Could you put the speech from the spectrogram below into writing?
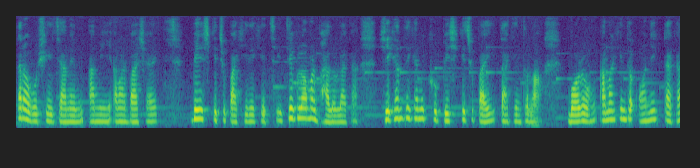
তারা অবশ্যই জানেন আমি আমার বাসায় বেশ কিছু পাখি রেখেছি যেগুলো আমার ভালো লাগা। সেখান থেকে আমি খুব বেশি কিছু পাই তা কিন্তু না। বরং আমার কিন্তু অনেক টাকা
